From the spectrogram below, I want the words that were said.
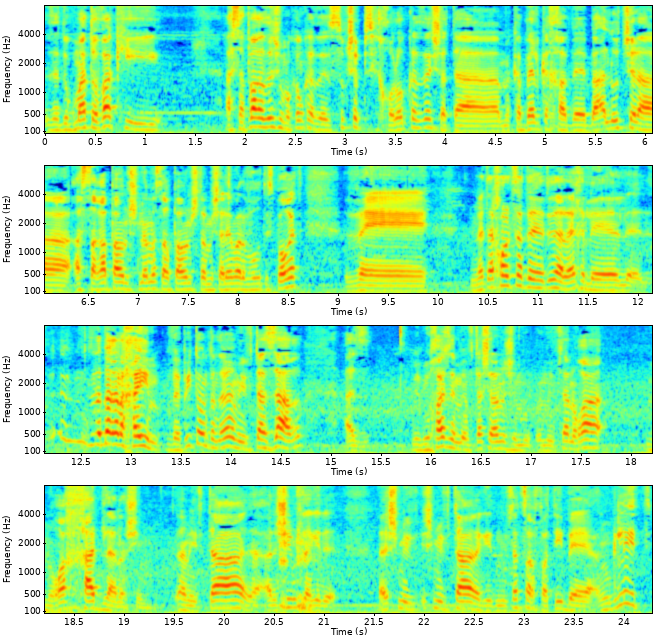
זו דוגמה טובה, כי הספר הזה שהוא מקום כזה, סוג של פסיכולוג כזה, שאתה מקבל ככה בעלות של ה-10 פאונד, 12 פאונד שאתה משלם עבור תספורת, ו... ואתה יכול קצת, אתה יודע, ללכת ל... לדבר על החיים, ופתאום אתה מדבר עם מבטא זר, אז במיוחד שזה מבטא שלנו, שהוא מבטא נורא, נורא חד לאנשים. זה המבטא, אנשים, נגיד, יש, יש מבטא, נגיד, מבטא צרפתי באנגלית,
